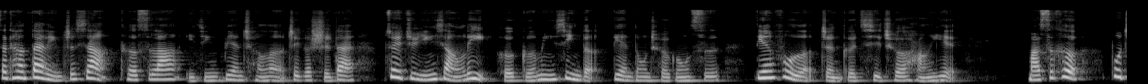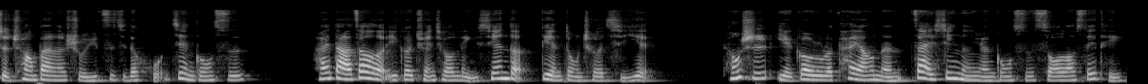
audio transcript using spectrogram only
在他带领之下，特斯拉已经变成了这个时代最具影响力和革命性的电动车公司，颠覆了整个汽车行业。马斯克不止创办了属于自己的火箭公司，还打造了一个全球领先的电动车企业，同时也购入了太阳能再新能源公司 Solar City、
